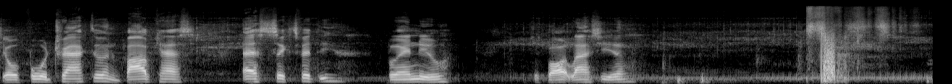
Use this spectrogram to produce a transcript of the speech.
The old Ford tractor and Bobcat S650, brand new. Just bought last year.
